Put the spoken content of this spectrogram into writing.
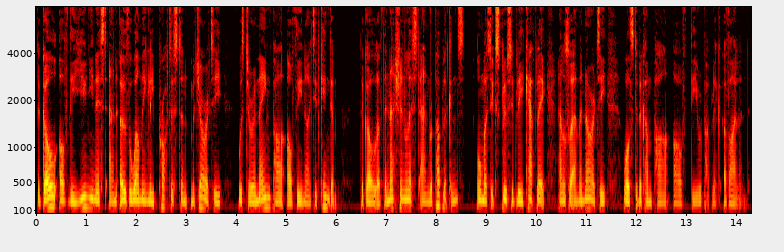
The goal of the Unionist and overwhelmingly Protestant majority was to remain part of the United Kingdom. The goal of the Nationalist and Republicans, almost exclusively Catholic and also a minority, was to become part of the Republic of Ireland.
